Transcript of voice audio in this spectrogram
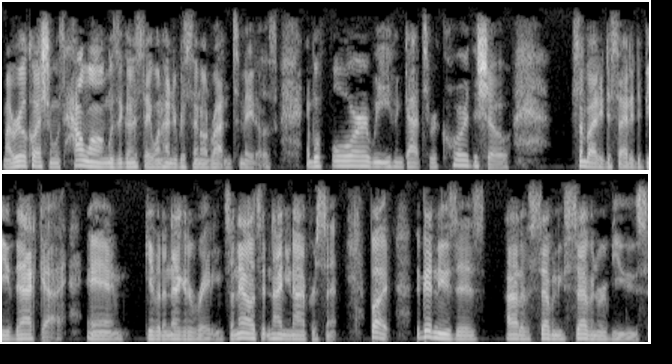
my real question was, how long was it going to stay 100% on Rotten Tomatoes? And before we even got to record the show, somebody decided to be that guy and give it a negative rating. So now it's at 99%. But the good news is, out of 77 reviews,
